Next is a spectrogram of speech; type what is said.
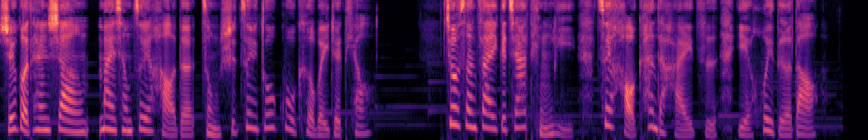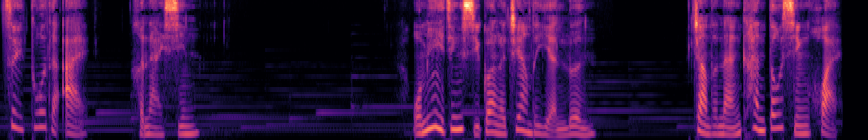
水果摊上卖相最好的总是最多顾客围着挑，就算在一个家庭里，最好看的孩子也会得到最多的爱和耐心。我们已经习惯了这样的言论：长得难看都心坏，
